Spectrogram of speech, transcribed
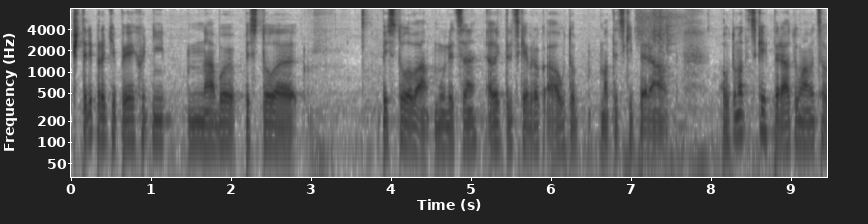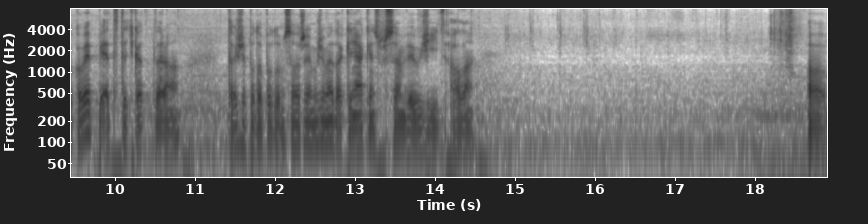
Čtyři protipěchotní náboj, pistole, pistolová munice, elektrický brok a automatický pirát. Automatických pirátů máme celkově pět teďka teda. Takže potom, potom samozřejmě můžeme taky nějakým způsobem využít, ale... O,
